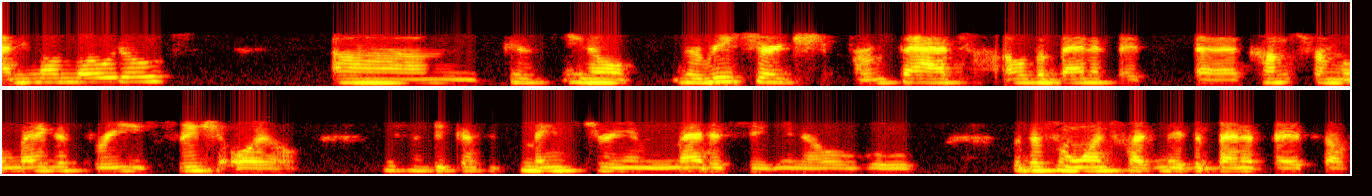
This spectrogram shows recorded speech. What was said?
animal models. Um, cause, you know, the research from fat, all the benefits, uh, comes from omega-3 fish oil. This is because it's mainstream medicine, you know, who, who doesn't want to admit the benefits of,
